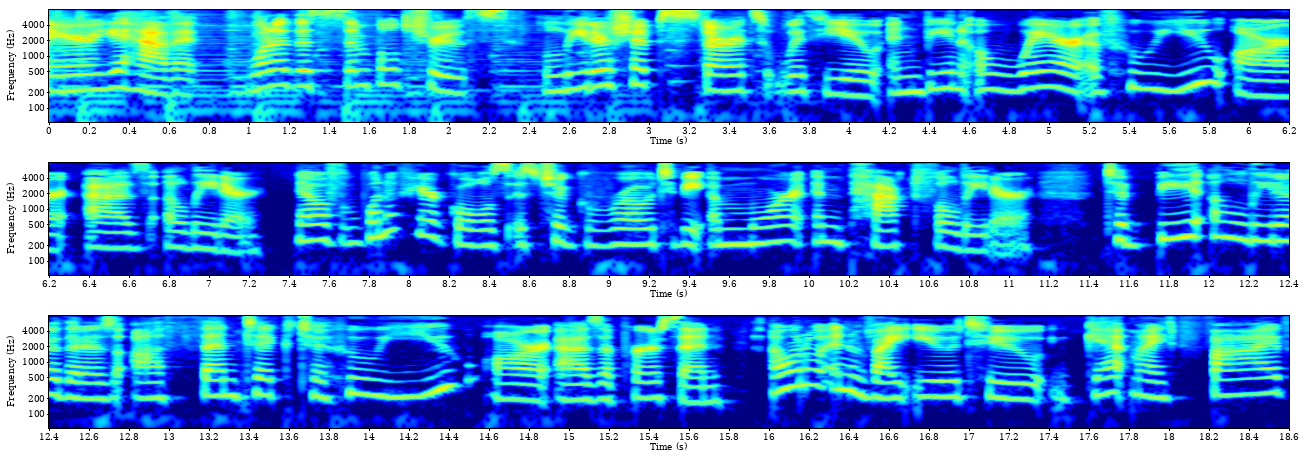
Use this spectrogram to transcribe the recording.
There you have it. One of the simple truths leadership starts with you and being aware of who you are as a leader. Now, if one of your goals is to grow to be a more impactful leader, to be a leader that is authentic to who you are as a person, I want to invite you to get my five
